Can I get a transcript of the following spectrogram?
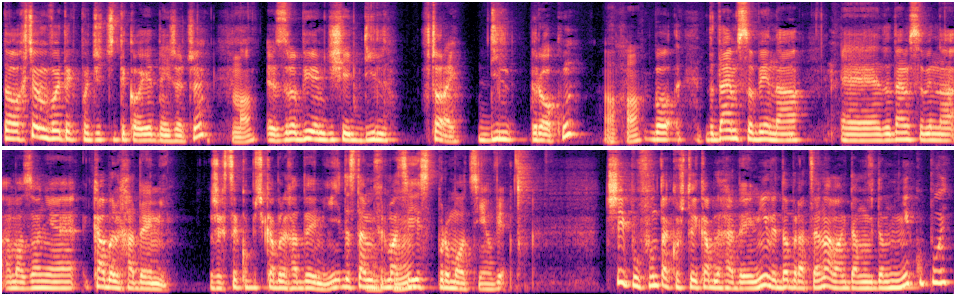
to chciałbym Wojtek powiedzieć Ci tylko o jednej rzeczy. No. Zrobiłem dzisiaj deal, wczoraj, deal roku. Aha. Bo dodałem sobie na e, dodałem sobie na Amazonie kabel HDMI, że chcę kupić kabel HDMI i dostałem mhm. informację, jest promocja. Ja mówię, 3,5 funta kosztuje kabel HDMI, mówię, dobra cena, Magda mówi do mnie, nie kupuj,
